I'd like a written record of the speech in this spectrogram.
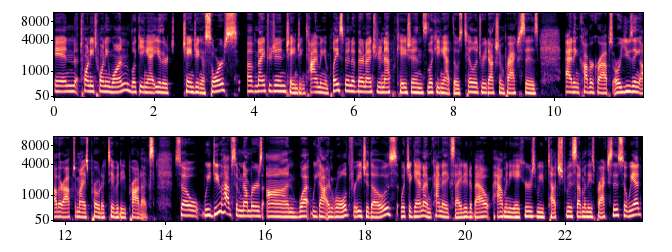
in 2021, looking at either changing a source of nitrogen, changing timing and placement of their nitrogen applications, looking at those tillage reduction practices, adding cover crops, or using other optimized productivity products. So, we do have some numbers on what we got enrolled for each of those, which again, I'm kind of excited about how many acres we've touched with some of these practices. So, we had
